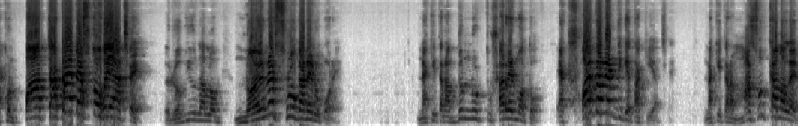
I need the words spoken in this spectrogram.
এখন পা চাটায় ব্যস্ত হয়ে আছে রবিউল আলম নয়নের স্লোগানের উপরে? নাকি তার আব্দুল নূর তুষারের মতো এক শয়তানের দিকে তাকিয়ে আছে? নাকি তারা মাসুদ কামালের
